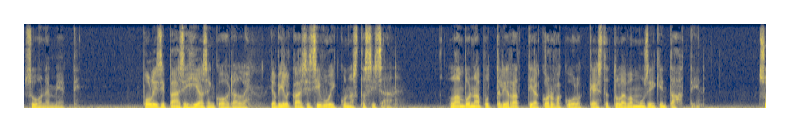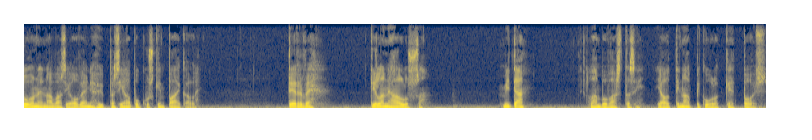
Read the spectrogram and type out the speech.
Suonen mietti. Poliisi pääsi hiasen kohdalle ja vilkaisi sivuikkunasta sisään. Lambo naputteli rattia korvakuulokkeista tulevan musiikin tahtiin. Suhonen avasi oven ja hyppäsi apukuskin paikalle. Terve. Tilanne hallussa. Mitä? Lambo vastasi ja otti nappikuulokkeet pois.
